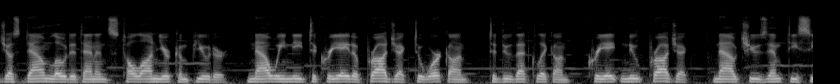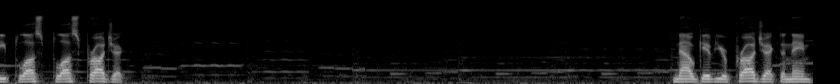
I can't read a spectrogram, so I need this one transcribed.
just download it and install on your computer. Now we need to create a project to work on. To do that click on Create New Project. Now choose Empty C++ project. Now give your project a name.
